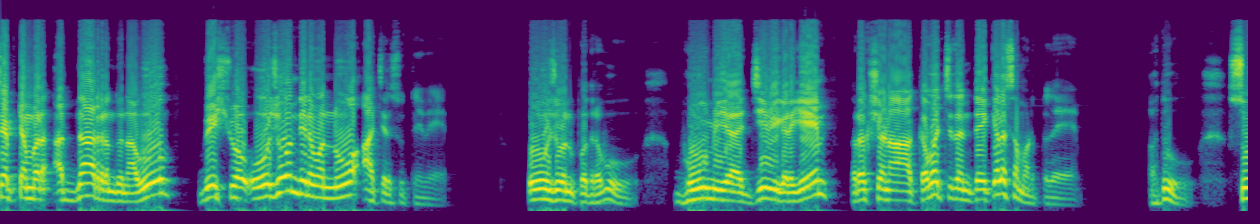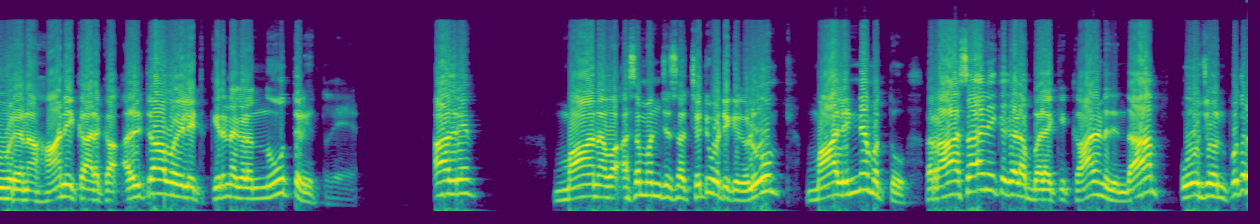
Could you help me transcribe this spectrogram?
ಸೆಪ್ಟೆಂಬರ್ ಹದಿನಾರರಂದು ನಾವು ವಿಶ್ವ ಓಜೋನ್ ದಿನವನ್ನು ಆಚರಿಸುತ್ತೇವೆ. ಓಜೋನ್ ಪದರವು ಭೂಮಿಯ ಜೀವಿಗಳಿಗೆ ರಕ್ಷಣಾ ಕವಚದಂತೆ ಕೆಲಸ ಮಾಡುತ್ತದೆ. ಅದು ಸೂರ್ಯನ ಹಾನಿಕಾರಕ ಅಲ್ಟ್ರಾವೈಲೆಟ್ ಕಿರಣಗಳನ್ನು ತಡೆಯುತ್ತದೆ. ಆದರೆ ಮಾನವ ಅಸಮಂಜಸ ಚಟುವಟಿಕೆಗಳು ಮಾಲಿನ್ಯ ಮತ್ತು ರಾಸಾಯನಿಕಗಳ ಬಳಕೆ ಕಾರಣದಿಂದ ಓಜೋನ್ ಪದರ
